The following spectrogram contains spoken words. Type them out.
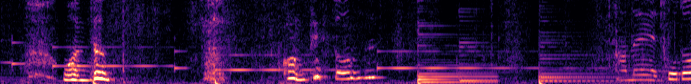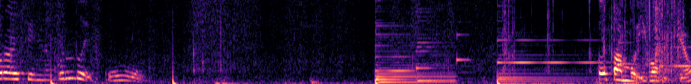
완전 광택 쩌는데? 안에 조절할 수 있는 끈도 있고. 이것도 한번 입어볼게요.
